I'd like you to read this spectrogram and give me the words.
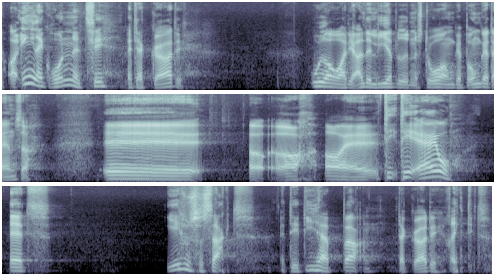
Og en af grundene til, at jeg gør det, Udover at jeg aldrig lige er blevet den store unge bunga danser. Øh, og og, og øh, det, det er jo, at Jesus har sagt, at det er de her børn, der gør det rigtigt.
